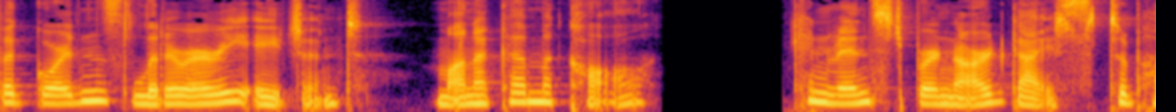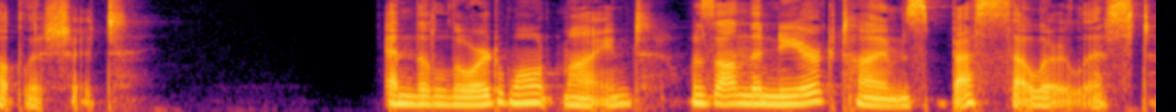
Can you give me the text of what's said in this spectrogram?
But Gordon's literary agent, Monica McCall, convinced Bernard Geis to publish it. And The Lord Won't Mind was on the New York Times bestseller list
